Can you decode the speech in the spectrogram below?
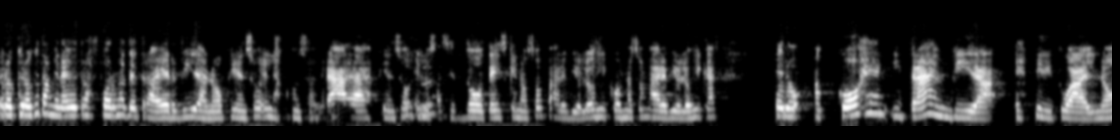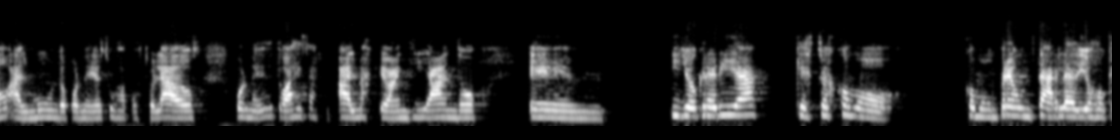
Pero creo que también hay otras formas de traer vida, ¿no? Pienso en las consagradas, pienso uh -huh. en los sacerdotes, que no son padres biológicos, no son madres biológicas, pero acogen y traen vida espiritual, ¿no? Al mundo por medio de sus apostolados, por medio de todas esas almas que van guiando. Eh, y yo creería que esto es como, como un preguntarle a Dios, ok,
